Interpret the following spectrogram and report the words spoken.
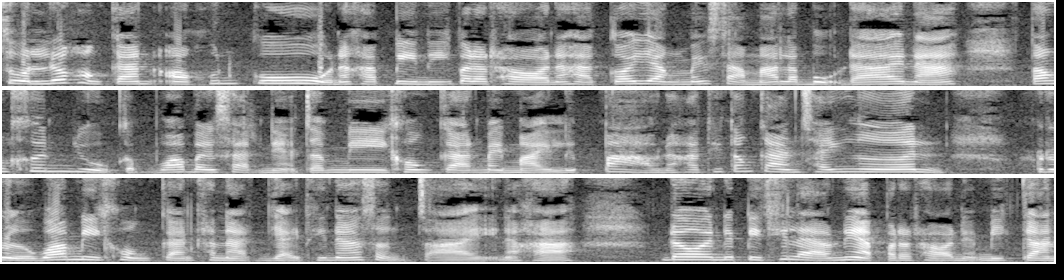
ส่วนเรื่องของการออกหุ้นกู้นะคะ ปีนี้ปตทนะคะ ก็ยังไม่สามารถระบุได้นะ ต้องขึ้นอยู่กับว่าบริษัทเนี่ยจะมีโครงการใหม่ ๆ หรือเปล่านะคะ ที่ต้องการใช้เงิน หรือว่ามีโครงการขนาดใหญ่ที่น่าสนใจนะคะ โดยในปีที่แล้วเนี่ยปตทเนี่ยมีการ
